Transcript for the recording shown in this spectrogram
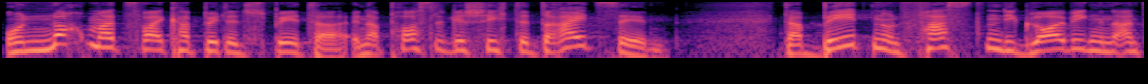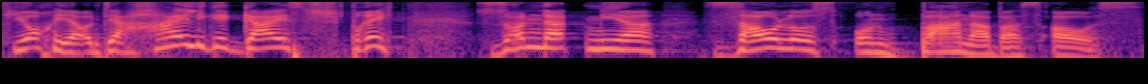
Und nochmal zwei Kapitel später, in Apostelgeschichte 13, da beten und fasten die Gläubigen in Antiochia und der Heilige Geist spricht, sondert mir Saulus und Barnabas aus.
